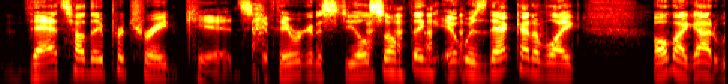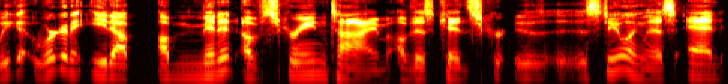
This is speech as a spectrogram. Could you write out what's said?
that's how they portrayed kids. If they were going to steal something, it was that kind of like, oh my god, we got, we're going to eat up a minute of screen time of this kid sc- uh, stealing this, and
